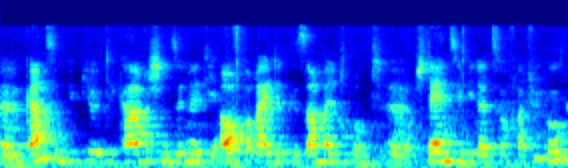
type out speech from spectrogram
äh, ganz im bibliothekarischen Sinne die aufbereitet, gesammelt und äh, stellen sie wieder zur Verfügung.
